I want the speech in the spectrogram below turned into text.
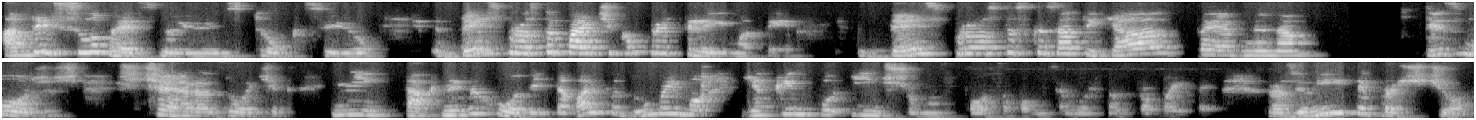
а десь словесною інструкцією, десь просто пальчиком притримати, десь просто сказати: Я впевнена, ти зможеш ще разочок. Ні, так не виходить. Давай подумаємо, яким по-іншому способом це можна зробити. Розумієте про що?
